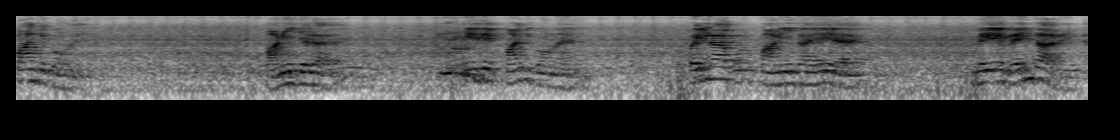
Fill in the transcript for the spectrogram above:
ਪੰਜ ਗੁਣ ਹੈ। ਪਾਣੀ ਜਿਹੜਾ ਹੈ, ਇਹਦੇ ਪੰਜ ਗੁਣ ਹੈ। ਪਹਿਲਾ ਗੁਣ ਪਾਣੀ ਦਾ ਇਹ ਹੈ, ਵੀ ਇਹ ਵਹਿੰਦਾ ਰਹਿੰਦਾ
